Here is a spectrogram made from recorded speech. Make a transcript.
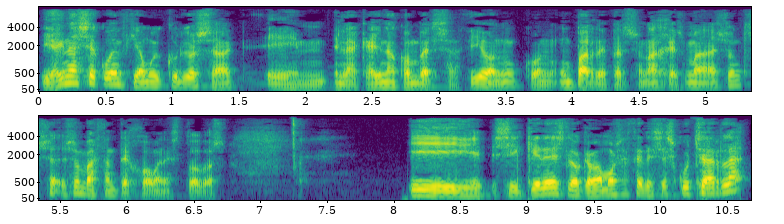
Y hay una secuencia muy curiosa eh, en la que hay una conversación con un par de personajes más, son, son bastante jóvenes todos. Y si quieres, lo que vamos a hacer es escucharla,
